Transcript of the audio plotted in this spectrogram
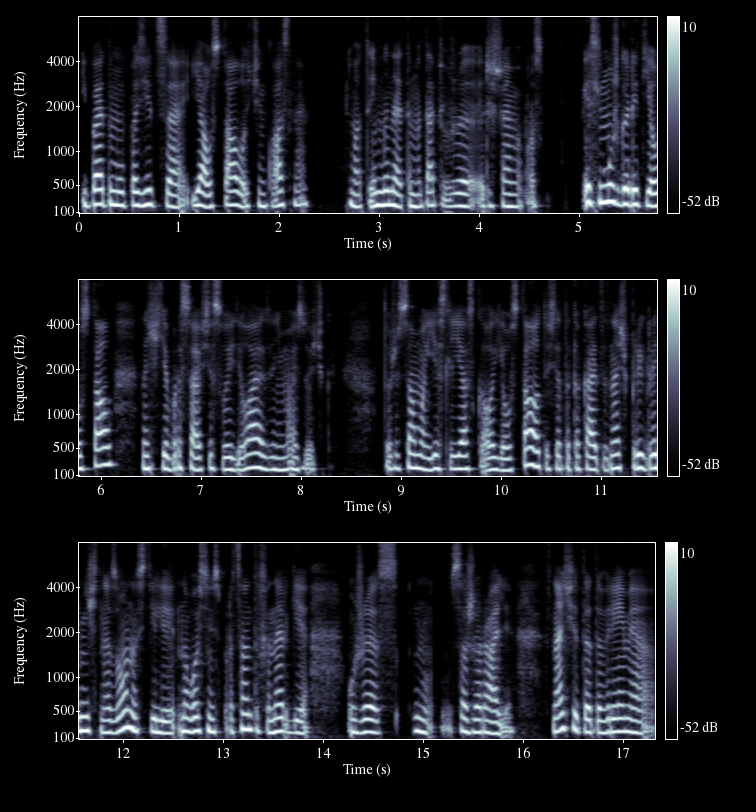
и поэтому позиция «я устал» очень классная. Вот, и мы на этом этапе уже решаем вопрос. Если муж говорит «я устал», значит, я бросаю все свои дела и занимаюсь дочкой. То же самое, если я сказала, я устала, то есть это какая-то, знаешь, приграничная зона в стиле на 80% энергии уже с, ну, сожрали. Значит, это время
